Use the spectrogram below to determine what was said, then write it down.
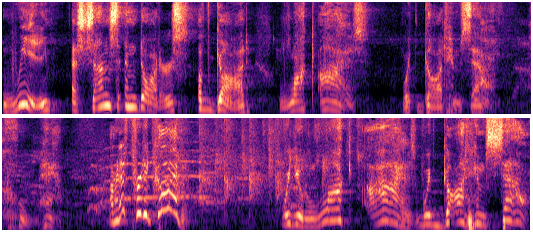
we, as sons and daughters of God, lock eyes with God Himself. Oh, man. I mean, that's pretty good. Where you lock eyes with God Himself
